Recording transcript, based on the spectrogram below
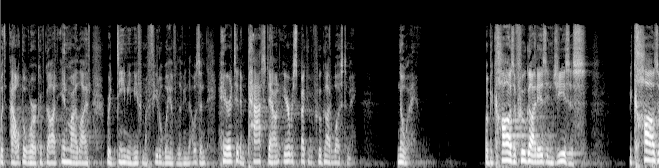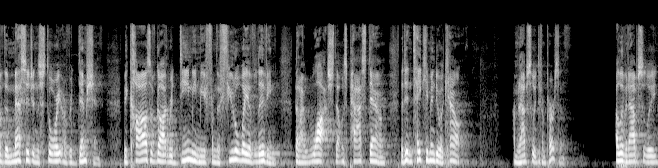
without the work of God in my life, redeeming me from a futile way of living that was inherited and passed down, irrespective of who God was to me. No way. But because of who God is in Jesus, because of the message and the story of redemption, because of God redeeming me from the futile way of living that I watched, that was passed down, that didn't take Him into account, I'm an absolutely different person. I live an absolutely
